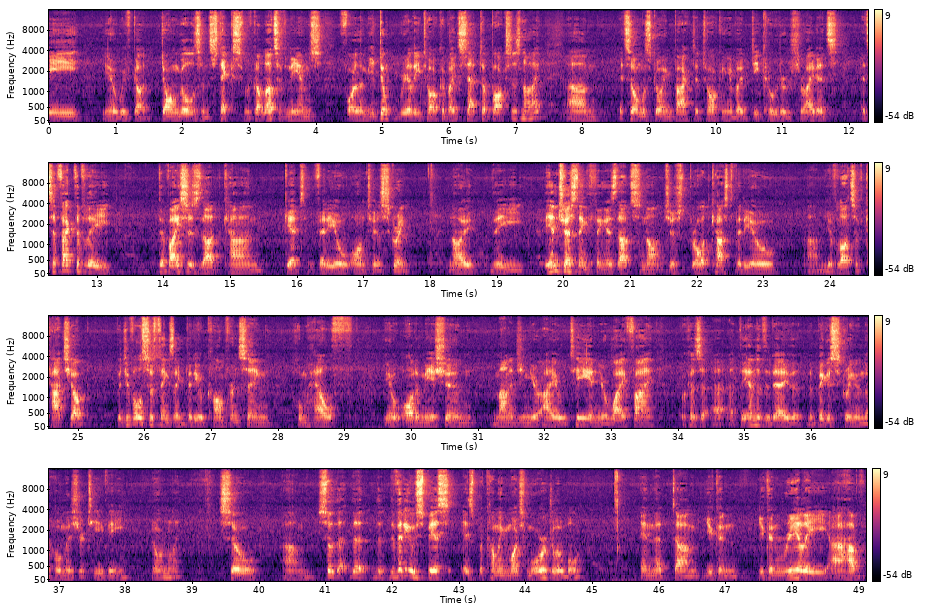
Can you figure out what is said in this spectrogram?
You know, we've got dongles and sticks. We've got lots of names for them. You don't really talk about set-top boxes now. Um, it's almost going back to talking about decoders, right? It's it's effectively devices that can get video onto a screen. Now, the the interesting thing is that's not just broadcast video. Um, you have lots of catch up, but you've also things like video conferencing, home health, you know, automation, managing your IoT and your Wi-Fi because uh, at the end of the day, the, the biggest screen in the home is your TV normally. So, um, so the, the, the video space is becoming much more global in that um, you can you can really uh, have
